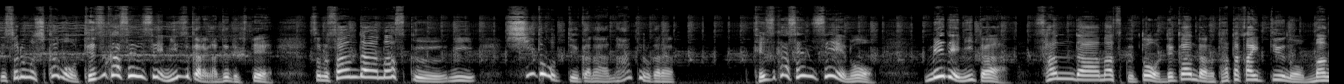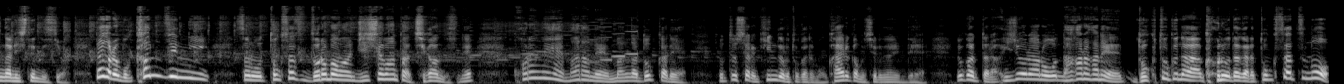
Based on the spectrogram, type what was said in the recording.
で、それもしかも手塚先生自らが出てきて、そのサンダーマスクに指導っていうかな、なんていうのかな、手塚先生の目で見たサンダーマスクとデカンダーの戦いっていうのを漫画にしてんですよ。だからもう完全に、その特撮ドラマ版、実写版とは違うんですね。これね、まだね、漫画どっかで、ひょっとしたら Kindle とかでも買えるかもしれないんで、よかったら、非常にあの、なかなかね、独特な、この、だから特撮の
